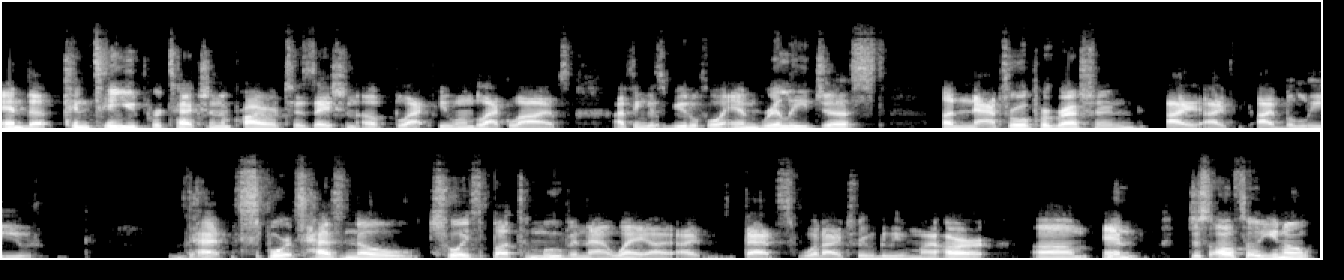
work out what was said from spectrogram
and the continued protection and prioritization of Black people and Black lives, I think is beautiful and really just a natural progression. I I, I believe that sports has no choice but to move in that way. I, I that's what I truly believe in my heart. Um, and just also, you know,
